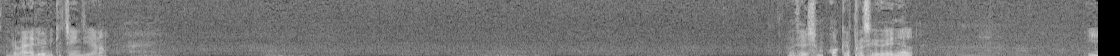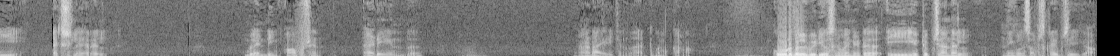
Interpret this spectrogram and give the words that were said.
അതിന്റെ വാല്യൂ എനിക്ക് ചേഞ്ച് ചെയ്യണം. അതിനുശേഷം ഓക്കെ പ്രസ് ചെയ്ത് കഴിഞ്ഞാൽ ഈ ടെക്സ്റ്റ് ലെയറിൽ ബ്ലെൻഡിങ് ഓപ്ഷൻ ആഡ് ചെയ്യുന്നത് ആഡ് ആയിരിക്കുന്നതായിട്ട് നമുക്ക് കാണാം. കൂടുതൽ വീഡിയോസിന് വേണ്ടിയിട്ട് ഈ യൂട്യൂബ് ചാനൽ നിങ്ങൾ സബ്സ്ക്രൈബ് ചെയ്യുക.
